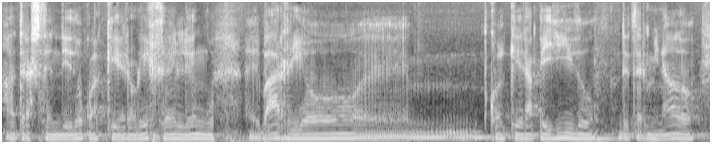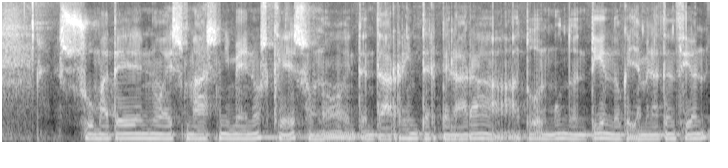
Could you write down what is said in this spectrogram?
ha trascendido cualquier origen, lengua, eh, barrio, eh, cualquier apellido determinado. súmate no es más ni menos que eso, ¿no? Intentar interpelar a, a todo el mundo. Entiendo que llame la atención,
